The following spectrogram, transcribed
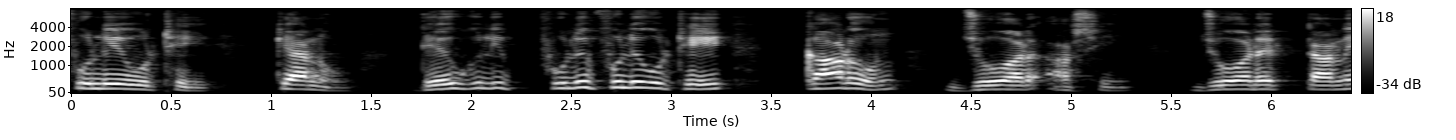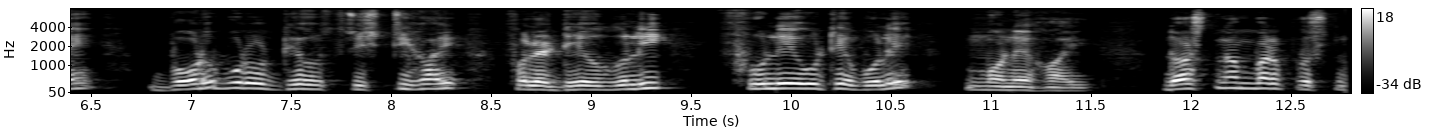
ফুলে ওঠে কেন? ঢেউগুলি ফুলে ফুলে ওঠে কারণ জোয়ার আসে। জোয়ারের টানে বড় বড় ঢেউ সৃষ্টি হয়, ফলে ঢেউগুলি ফুলে ওঠে বলে মনে হয়। দশ নম্বর প্রশ্ন,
